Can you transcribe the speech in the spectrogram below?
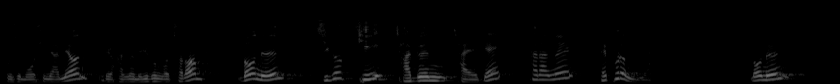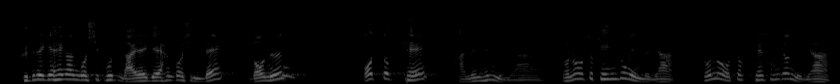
그것이 무엇이냐면 우리가 방금 읽은 것처럼 너는 지극히 작은 자에게 사랑을 베풀었느냐? 너는 그들에게 행한 것이 곧 나에게 한 것인데 너는 어떻게 반응했느냐? 너는 어떻게 행동했느냐? 너는 어떻게 섬겼느냐?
